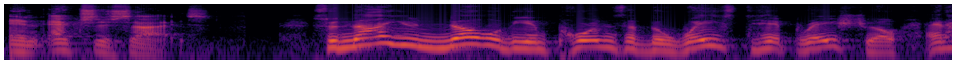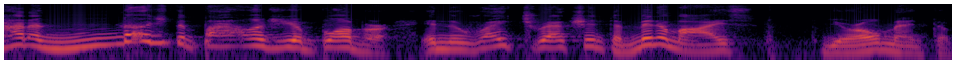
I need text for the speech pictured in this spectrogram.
and exercise. So now you know the importance of the waist to hip ratio and how to nudge the biology of blubber in the right direction to minimize your omentum.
